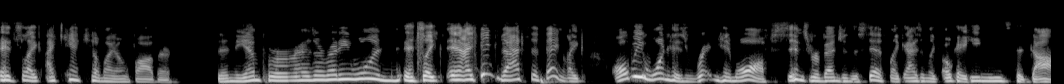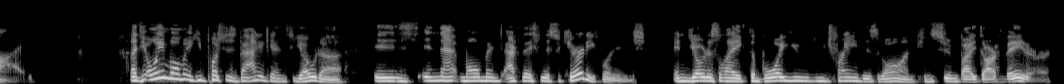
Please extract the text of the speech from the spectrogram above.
It's like I can't kill my own father. Then the Emperor has already won. It's like, and I think that's the thing. Like Obi Wan has written him off since Revenge of the Sith. Like as in, like okay, he needs to die. Like the only moment he pushes back against Yoda is in that moment after they see the security footage. And Yoda's like, the boy you you trained is gone, consumed by Darth Vader.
